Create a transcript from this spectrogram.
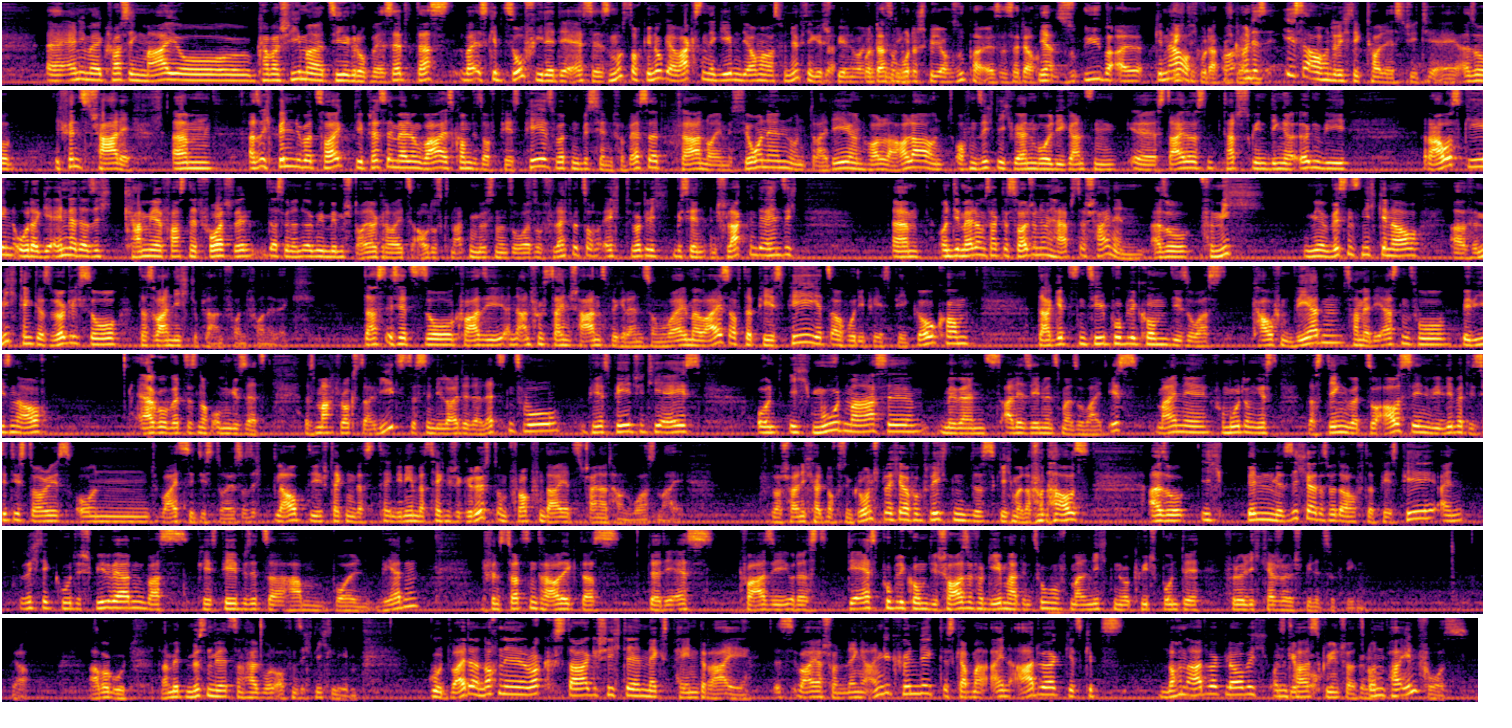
äh, Animal Crossing Mario Kawashima Zielgruppe. Selbst das, weil es gibt so viele DS. Es muss doch genug Erwachsene geben, die auch mal was Vernünftiges spielen wollen. Und das, obwohl Ding. das Spiel auch super ist. Es hat ja auch Ja. so überall Genau. richtig gut abgeschnitten. Und es ist auch ein richtig tolles GTA. Also ich finde es schade. Ähm, also ich bin überzeugt, die Pressemeldung war, es kommt jetzt auf PSP, es wird ein bisschen verbessert. Klar, neue Missionen und 3D und holla holla. Und offensichtlich werden wohl die ganzen äh, Stylus-Touchscreen-Dinger irgendwie rausgehen oder geändert. Also ich kann mir fast nicht vorstellen, dass wir dann irgendwie mit dem Steuerkreuz Autos knacken müssen und so. Also vielleicht wird es auch echt wirklich ein bisschen entschlackt in der Hinsicht. Ähm, und die Meldung sagt, es soll schon im Herbst erscheinen. Also für mich, wir wissen es nicht genau, aber für mich klingt das wirklich so, das war nicht geplant von vorne weg. Das ist jetzt so quasi in Anführungszeichen Schadensbegrenzung, weil man weiß auf der PSP, jetzt auch wo die PSP Go kommt, da gibt es ein Zielpublikum, die sowas kaufen werden. Das haben ja die ersten zwei bewiesen auch. Ergo wird es noch umgesetzt. Das macht Rockstar Leeds, das sind die Leute der letzten zwei PSP GTAs. Und ich mutmaße, wir werden es alle sehen, wenn es mal soweit ist. Meine Vermutung ist, das Ding wird so aussehen wie Liberty City Stories und Vice City Stories. Also ich glaube, die stecken das, die nehmen das technische Gerüst und pfropfen da jetzt Chinatown Wars rein. Wahrscheinlich halt noch Synchronsprecher verpflichten, das gehe ich mal davon aus. Also ich bin mir sicher, das wird auch auf der PSP ein richtig gutes Spiel werden, was PSP-Besitzer haben wollen werden. Ich finde es trotzdem traurig, dass der DS quasi oder das DS-Publikum die Chance vergeben hat, in Zukunft mal nicht nur quietschbunte, fröhlich Casual-Spiele zu kriegen. Ja, aber gut, damit müssen wir jetzt dann halt wohl offensichtlich leben. Gut, weiter noch eine Rockstar-Geschichte, Max Payne 3. Das war ja schon länger angekündigt. Es gab mal ein Artwork, jetzt gibt's noch ein Artwork, glaube ich, und Es ein paar auch, Screenshots genau. und ein paar Infos.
